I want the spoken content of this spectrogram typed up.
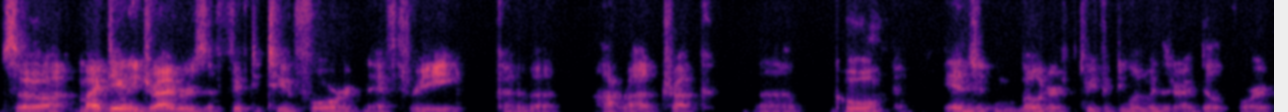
so my daily driver is a 52 Ford F3, kind of a hot rod truck. Uh, cool. Engine motor 351 Windsor I built for it.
